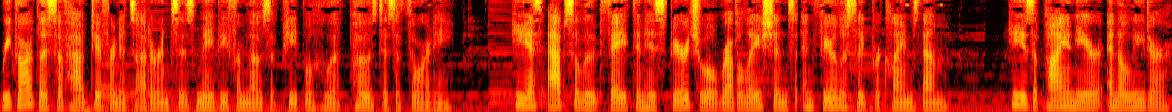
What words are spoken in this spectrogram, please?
regardless of how different its utterances may be from those of people who have posed as authority. He has absolute faith in his spiritual revelations and fearlessly proclaims them. He is a pioneer and a leader.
